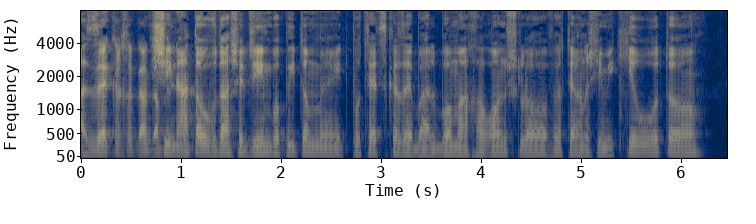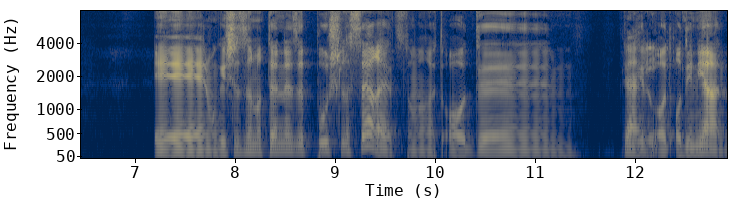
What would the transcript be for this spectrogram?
אז זה ככה גם... שינה את העובדה שג'ימבו פתאום אה, התפוצץ כזה באלבום האחרון שלו, ויותר אנשים הכירו אותו. אה, אני מרגיש שזה נותן איזה פוש לסרט, זאת אומרת, עוד, אה, כן, כאילו, עוד, עוד עניין.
